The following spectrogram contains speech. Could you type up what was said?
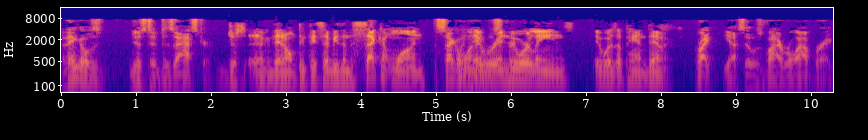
I think it was just a disaster. just uh, they don't think they said. But then the second one, The second when one they were in strict- New Orleans, it was a pandemic. Right. Yes, it was viral outbreak.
